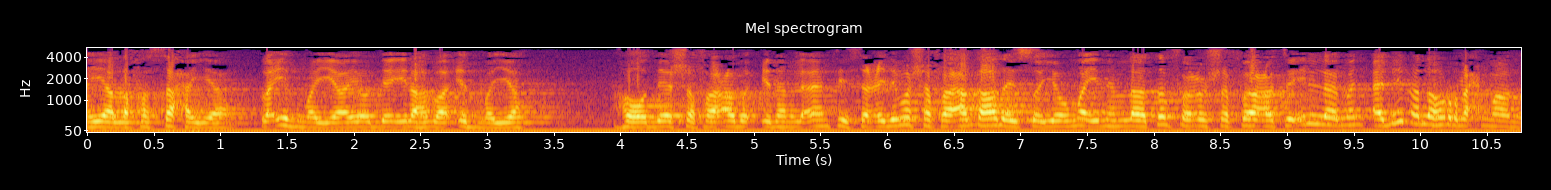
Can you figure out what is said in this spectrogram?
ayaa la fasaxayaa la idmayaayo dee ilaah baa idmaya. Oo dee shafaacadu idan la'aantiisa cidimo shafaaco qaadayso yowma idin laa tanfacu shafaacatu ila man adina lahu raxmaanu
